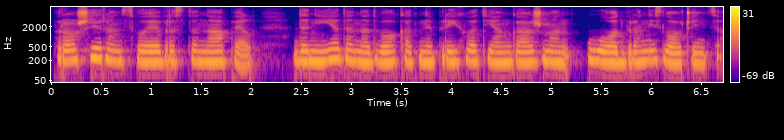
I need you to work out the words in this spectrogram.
proširan svojevrstan apel da nijedan advokat ne prihvati angažman u odbrani zločinca.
